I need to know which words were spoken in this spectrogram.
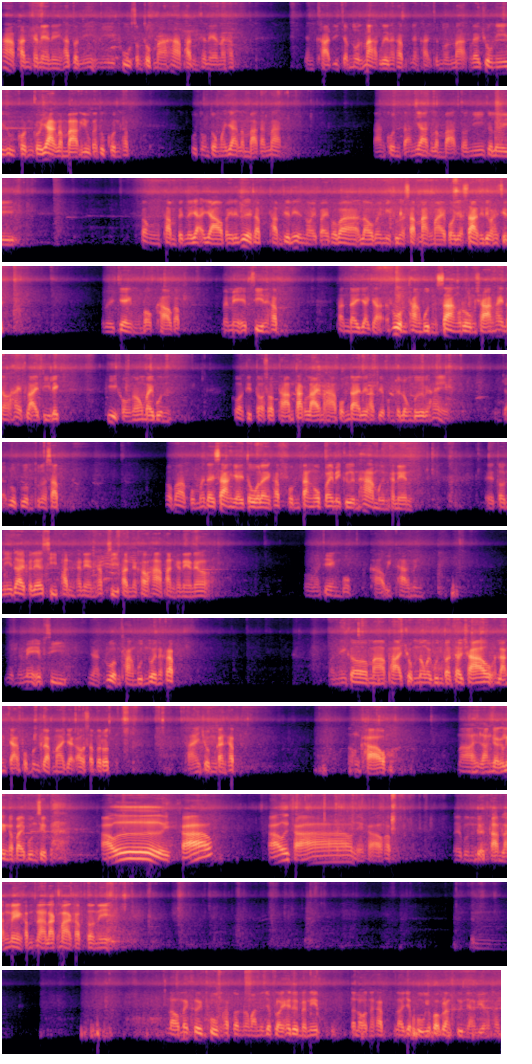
ห้าพันคะแนนเองครับ ตอนนี้มีผู้สมทบมาห้าพันคะแนนนะครับ ยังขาดอีกจำนวนมากเลยนะครับ ยังขาดจำนวนมาก และช่วงนี้ทุกคนก็ยากลำบากอยู่กันทุกคนครับพูดตรงๆว่ายากลำบากกันมาก ต่างคนต่างยากลำบากตอนนี้ก็เลย ต้องทำเป็นระยะยาวไปเรื่อยๆครับทำทีละนิดหน่อยไปเพราะว่าเราไม่มีทุนทรัพย์มากมายพอจะสร้างทีเดียวให้เสร็จเลยแจ้งบอกข่าวกับแม่แม่เอฟซีนะครับท่านใดอยากจะร่วมทางบุญสร้างโรงช้างให้น้องให้พลายตีเล็กพี่ของน้องใบบุญ ก็ติดต่อสอบถามทักไลน์มาหาผมได้เลยครับเดี๋ยวผมจะลงเบอร์ไปให้ผมจะรวบรวมทุนทรัพย์เพราะว่าผมไม่ได้สร้างใหญ่โตอะไรครับ ผมตั้งงบไว้ไม่เกินห้าหมื่นคะแนน แต่ตอนนี้ได้ไปแล้วสี่พันคะแนนครับสี่พันจะเข้าห้าพันคะแนนแล้วก็มาแจ้งบอกข่าวอีกทางหนึ่งรวมแม่เอฟซีอยากร่วมทางบุญด้วยนะครับ วันนี้ก็มาพาชมน้องใบบุญตอนเช้าๆ หลังจากผมเพิ่งกลับมาจากเอาสับปะรดถ่ายให้ชมกันครับ น้องขาว มาหลังจากเล่นกับใบบุญเสร็จ ขาวเอ้ย ขาว ขาวเอ้ยขาวเนี่ยขาวครับ แม่บุญเดือดตามหลังแม่ครับน่ารักมากครับตอนนี้เราไม่เคยผูกครับตอนกลางวันเราจะปล่อยให้เดินแบบนี้ตลอดนะครับ เราจะผูกเฉพาะกลางคืนอย่างเดียวนะครับ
